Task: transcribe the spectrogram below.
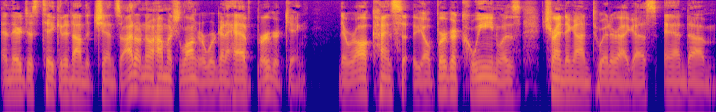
and they're just taking it on the chin. So I don't know how much longer we're gonna have Burger King there were all kinds of you know burger queen was trending on twitter i guess and um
